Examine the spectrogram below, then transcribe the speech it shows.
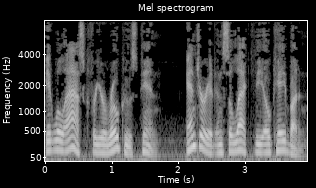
It will ask for your Roku's PIN. Enter it and select the OK button.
